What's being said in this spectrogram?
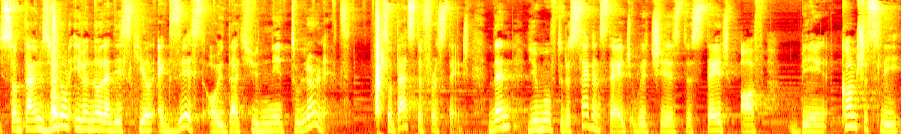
sometimes you don't even know that this skill exists or that you need to learn it. So that's the first stage. Then you move to the second stage, which is the stage of being consciously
